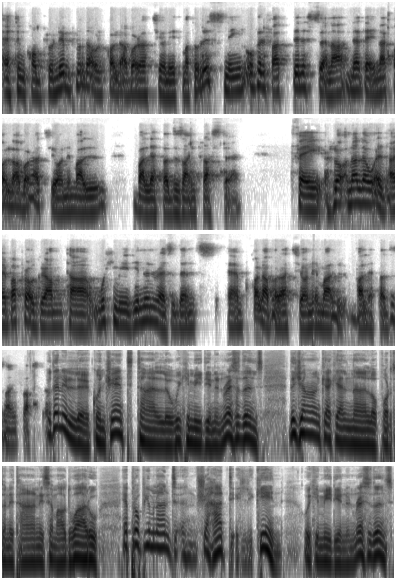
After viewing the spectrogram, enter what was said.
qed inkomplu nibnu daw il-kollaborazzjonijiet matul is-snin u fil-fatt din is-sena nedejna kollaborazzjoni mal-Valletta Design Cluster. fejn ħloqna l-ewwel darba programm ta' Wikimedian in Residence eh, b'kollaborazzjoni mal-Valletta Design Cluster. U dan il-kunċett tal-Wikimedian in Residence diġa anke kellna l-opportunità nisimgħu dwaru e propju mnant eh, xi ħadd illi kien Wikimedian in Residence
